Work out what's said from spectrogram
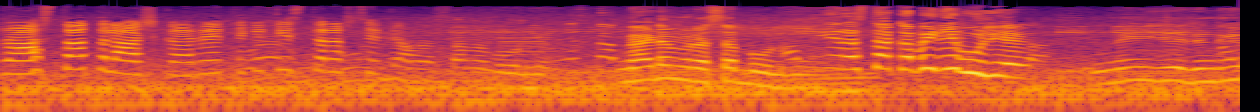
रास्ता तलाश कर रहे थे कि किस तरफ़ से जाऊँ। रास्ता मैं भूल गया। मैडम रास्ता भूल गया। ये रास्ता कभी नहीं भूलिएगा। नहीं ये ज़िंदगी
